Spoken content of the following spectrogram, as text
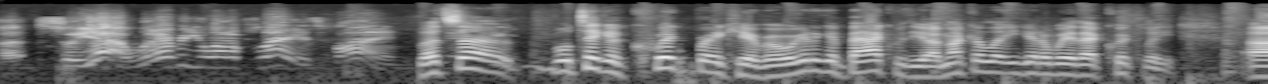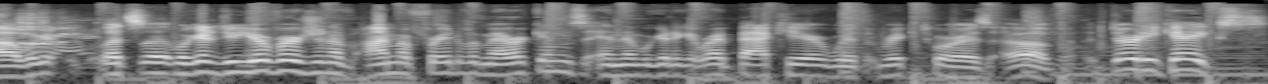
uh, so yeah, whatever you want to play, it's fine. let's uh, we'll take a quick break here, but we're gonna get back with you. I'm not gonna let you get away that quickly. Uh, we're gonna, let's uh, we're gonna do your version of "I'm Afraid of Americans," and then we're gonna get right back here with Rick Torres of Dirty Cakes.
